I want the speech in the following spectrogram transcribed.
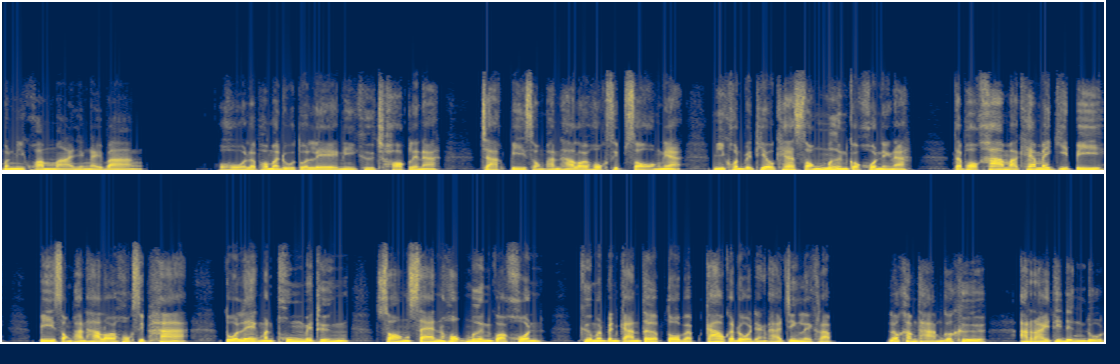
มันมีความหมายยังไงบ้าง โอ้โห แล้วพอมาดูตัวเลขนี่คือช็อกเลยนะ จากปี 2562 เนี่ย มีคนไปเที่ยวแค่ 20,000 กว่าคนเองนะ แต่พอข้ามมาแค่ไม่กี่ปี ปี 2565 ตัวเลขมันพุ่งไปถึง 260,000 กว่าคน คือมันเป็นการเติบโตแบบก้าวกระโดดอย่างแท้จริงเลยครับ แล้วคำถามก็คือ อะไรที่ดึงดูด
